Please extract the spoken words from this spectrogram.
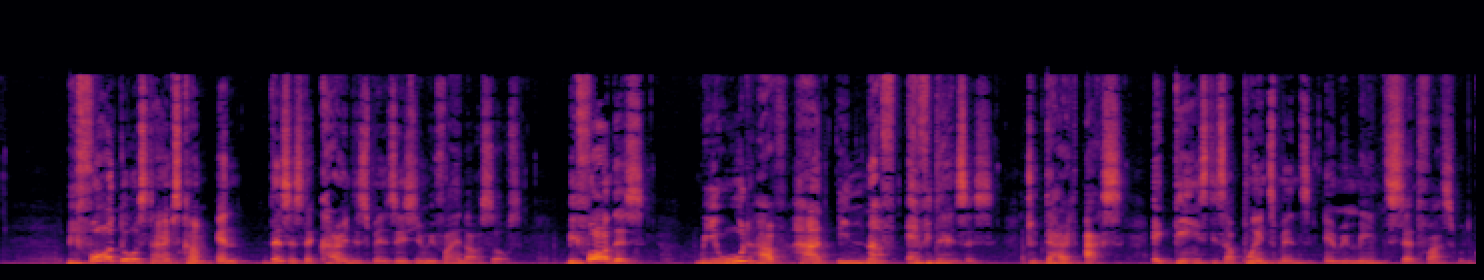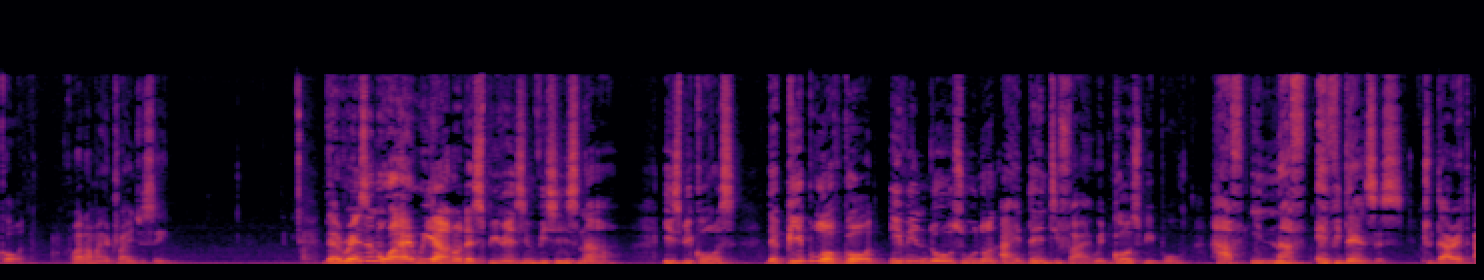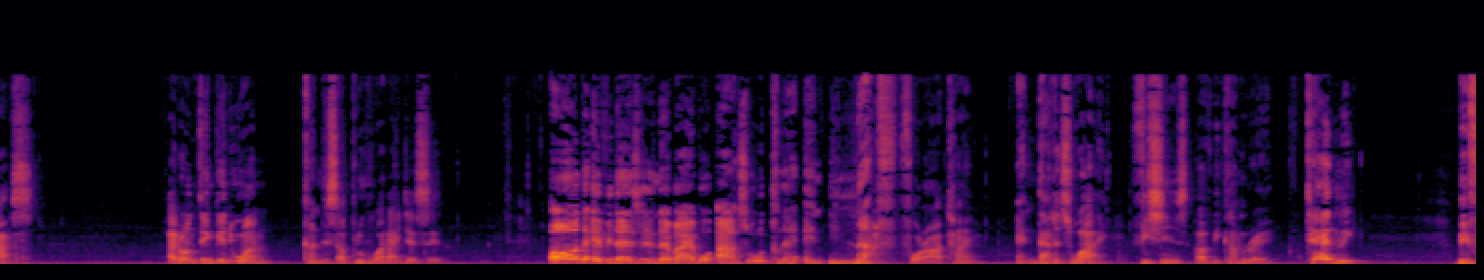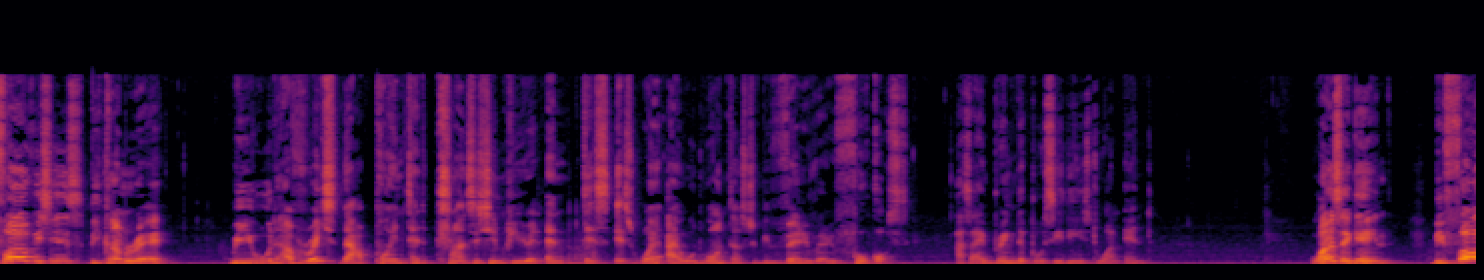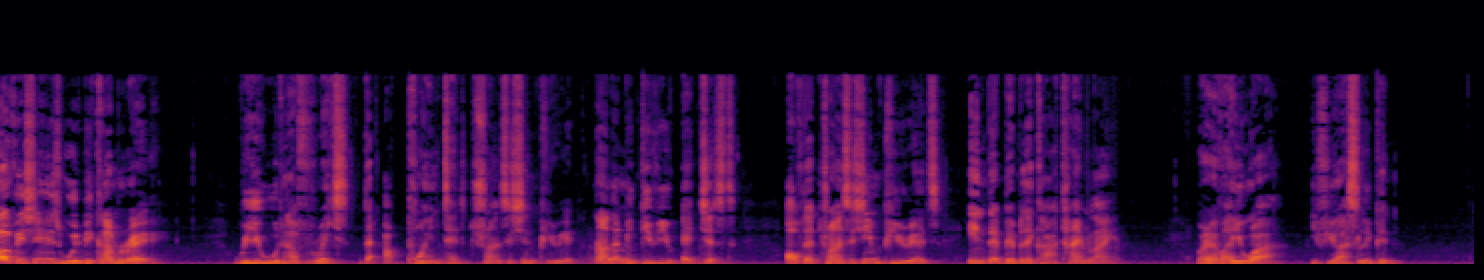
before those times come, and this is the current dispensation we find ourselves, before this, we would have had enough evidences to direct us against disappointments and remain steadfast with God. What am I trying to say? The reason why we are not experiencing visions now is because the people of God, even those who don't identify with God's people, have enough evidences to direct us. I don't think anyone can disapprove what I just said. All the evidences in the Bible are so clear and enough for our time. And that is why visions have become rare. Thirdly, before visions become rare, we would have reached the appointed transition period. And this is where I would want us to be very, very focused as I bring the proceedings to an end. Once again, before visions would become rare, we would have reached the appointed transition period. Now, let me give you a gist of the transition periods in the biblical timeline. Wherever you are, if you are sleeping,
